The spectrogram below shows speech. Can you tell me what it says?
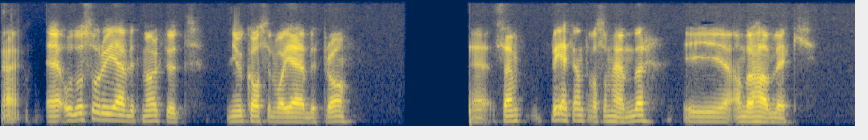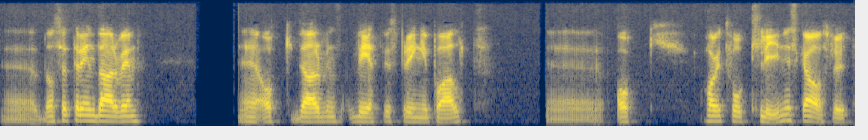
Nej. Och då såg det jävligt mörkt ut. Newcastle var jävligt bra. Sen vet jag inte vad som händer i andra halvlek. De sätter in Darwin. Och Darwin vet vi springer på allt. Och har ju två kliniska avslut.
